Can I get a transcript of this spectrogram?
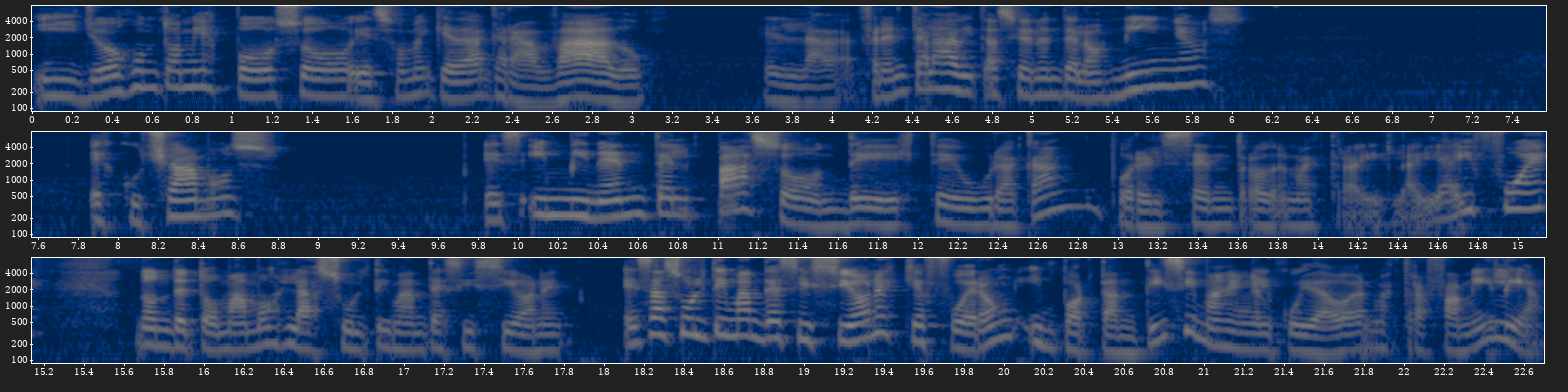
y yo junto a mi esposo, eso me queda grabado en la, frente a las habitaciones de los niños, escuchamos, es inminente el paso de este huracán por el centro de nuestra isla. Y ahí fue donde tomamos las últimas decisiones. Esas últimas decisiones que fueron importantísimas en el cuidado de nuestra familia.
